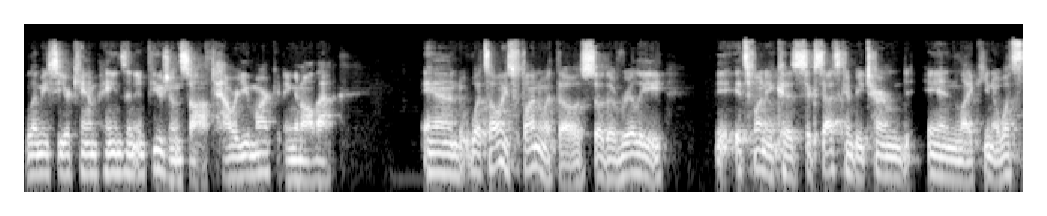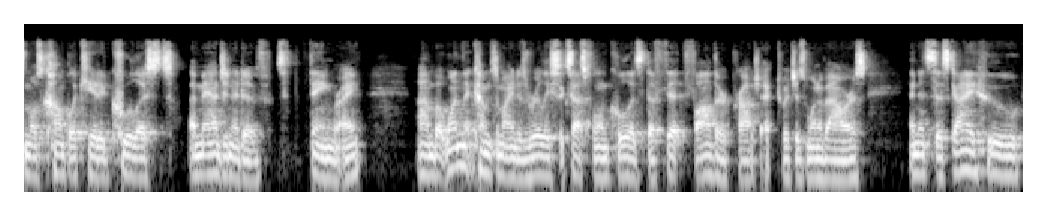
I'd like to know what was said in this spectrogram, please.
Let me see your campaigns in Infusionsoft. How are you marketing and all that? And what's always fun with those, so the really it's funny because success can be termed in like you know what's the most complicated coolest imaginative thing, right? Um, but one that comes to mind is really successful and cool is the Fit Father Project, which is one of ours. And it's this guy who,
